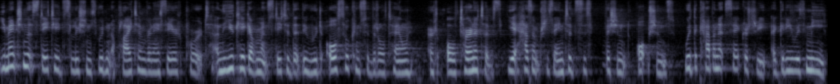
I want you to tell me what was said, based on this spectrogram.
You mentioned that state aid solutions wouldn't apply to Inverness Airport, and the UK government stated that they would also consider alter alternatives, yet hasn't presented sufficient options. Would the Cabinet Secretary agree with me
